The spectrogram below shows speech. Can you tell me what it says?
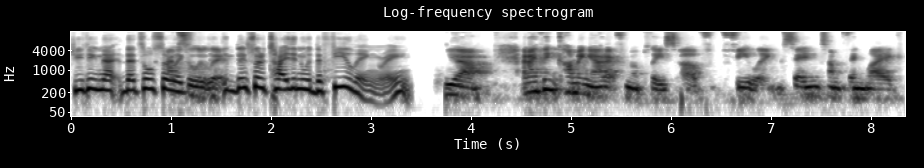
Do you think that that's also Absolutely. like they sort of tied in with the feeling right? Yeah. And i think coming at it from a place of feeling saying something like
